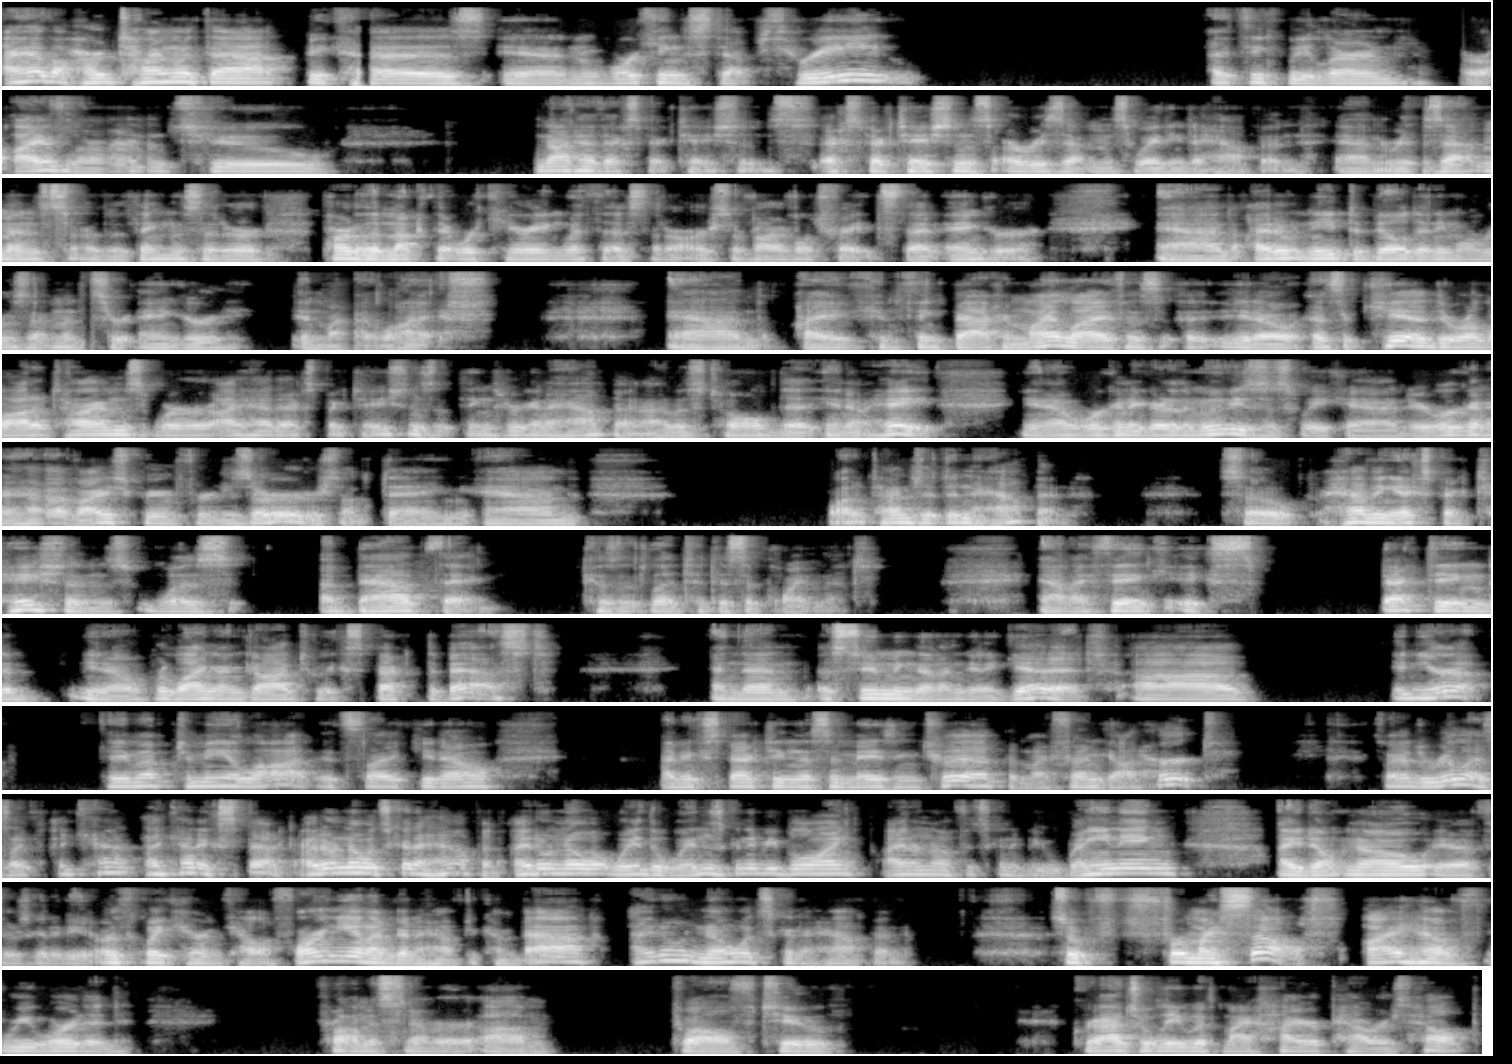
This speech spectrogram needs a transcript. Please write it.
I have a hard time with that because in working step three, I think we learn, or I've learned to not have expectations. Expectations are resentments waiting to happen. And resentments are the things that are part of the muck that we're carrying with us that are our survival traits, that anger. And I don't need to build any more resentments or anger in my life. And I can think back in my life as uh, you know, as a kid, there were a lot of times where I had expectations that things were going to happen. I was told that, you know, hey, you know, we're going to go to the movies this weekend, or we're going to have ice cream for dessert or something. And a lot of times it didn't happen. So having expectations was a bad thing because it led to disappointment. And I think expecting the, you know, relying on God to expect the best and then assuming that I'm going to get it uh, in Europe came up to me a lot. It's like, you know, I'm expecting this amazing trip and my friend got hurt. So I had to realize like I can't I can't expect. I don't know what's going to happen. I don't know what way the wind's going to be blowing. I don't know if it's going to be raining. I don't know if there's going to be an earthquake here in California and I'm going to have to come back. I don't know what's going to happen. So for myself, I have reworded promise number um, 12 to gradually, with my higher powers' help,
